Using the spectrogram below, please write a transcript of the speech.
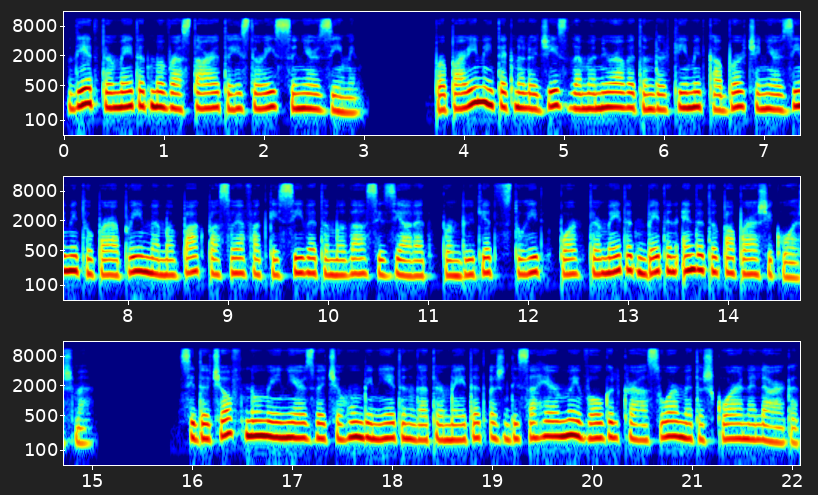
Dhjetë tërmetet më vrastare të historisë së njerëzimit. Përparimi i teknologjisë dhe mënyrave të ndërtimit ka bërë që njerëzimi t'u paraprijë me më pak pasoja fatkeqësive të mëdha si zjarret, përmbytjet, stuhitë, por, tërmetet mbeten ende të paparashikueshme. Sidoqoftë, numri i njerëzve që humbin jetën nga tërmetet është disa herë më i vogël krahasuar me të shkuarën e largët.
